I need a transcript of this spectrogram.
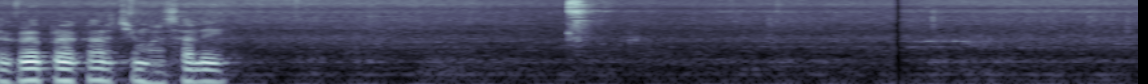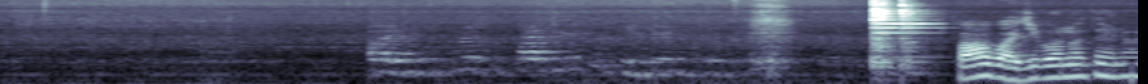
सगळ्या प्रकारचे मसाले. पावभाजी आहे ना?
